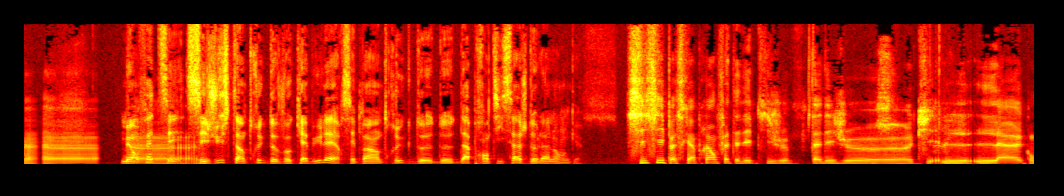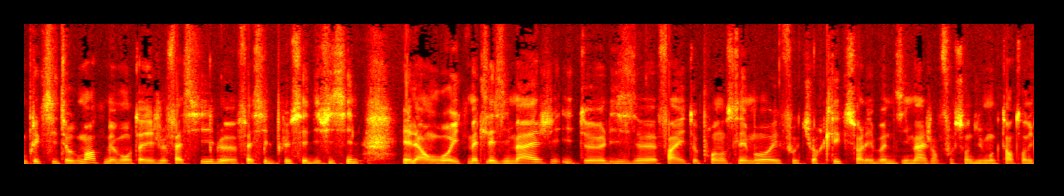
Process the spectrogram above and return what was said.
Euh, Mais en fait, euh, c'est- c'est juste un truc de vocabulaire. C'est pas un truc de de- d'apprentissage de la langue. Si si parce qu'après en fait t'as des petits jeux, t'as des jeux euh, qui la complexité augmente mais bon t'as des jeux faciles, euh, facile plus et difficile et là en gros ils te mettent les images, ils te lisent, euh, enfin ils te prononcent les mots, il faut que tu recliques sur les bonnes images en fonction du mot que t'as entendu.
